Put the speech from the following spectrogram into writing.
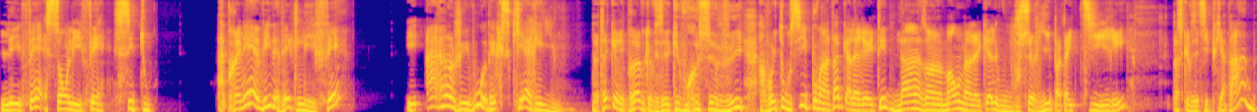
Les faits sont les faits, c'est tout. Apprenez à vivre avec les faits et arrangez-vous avec ce qui arrive. Peut-être que l'épreuve que vous, que vous recevez va être aussi épouvantable qu'elle aurait été dans un monde dans lequel vous, vous seriez peut-être tiré parce que vous étiez plus capable.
